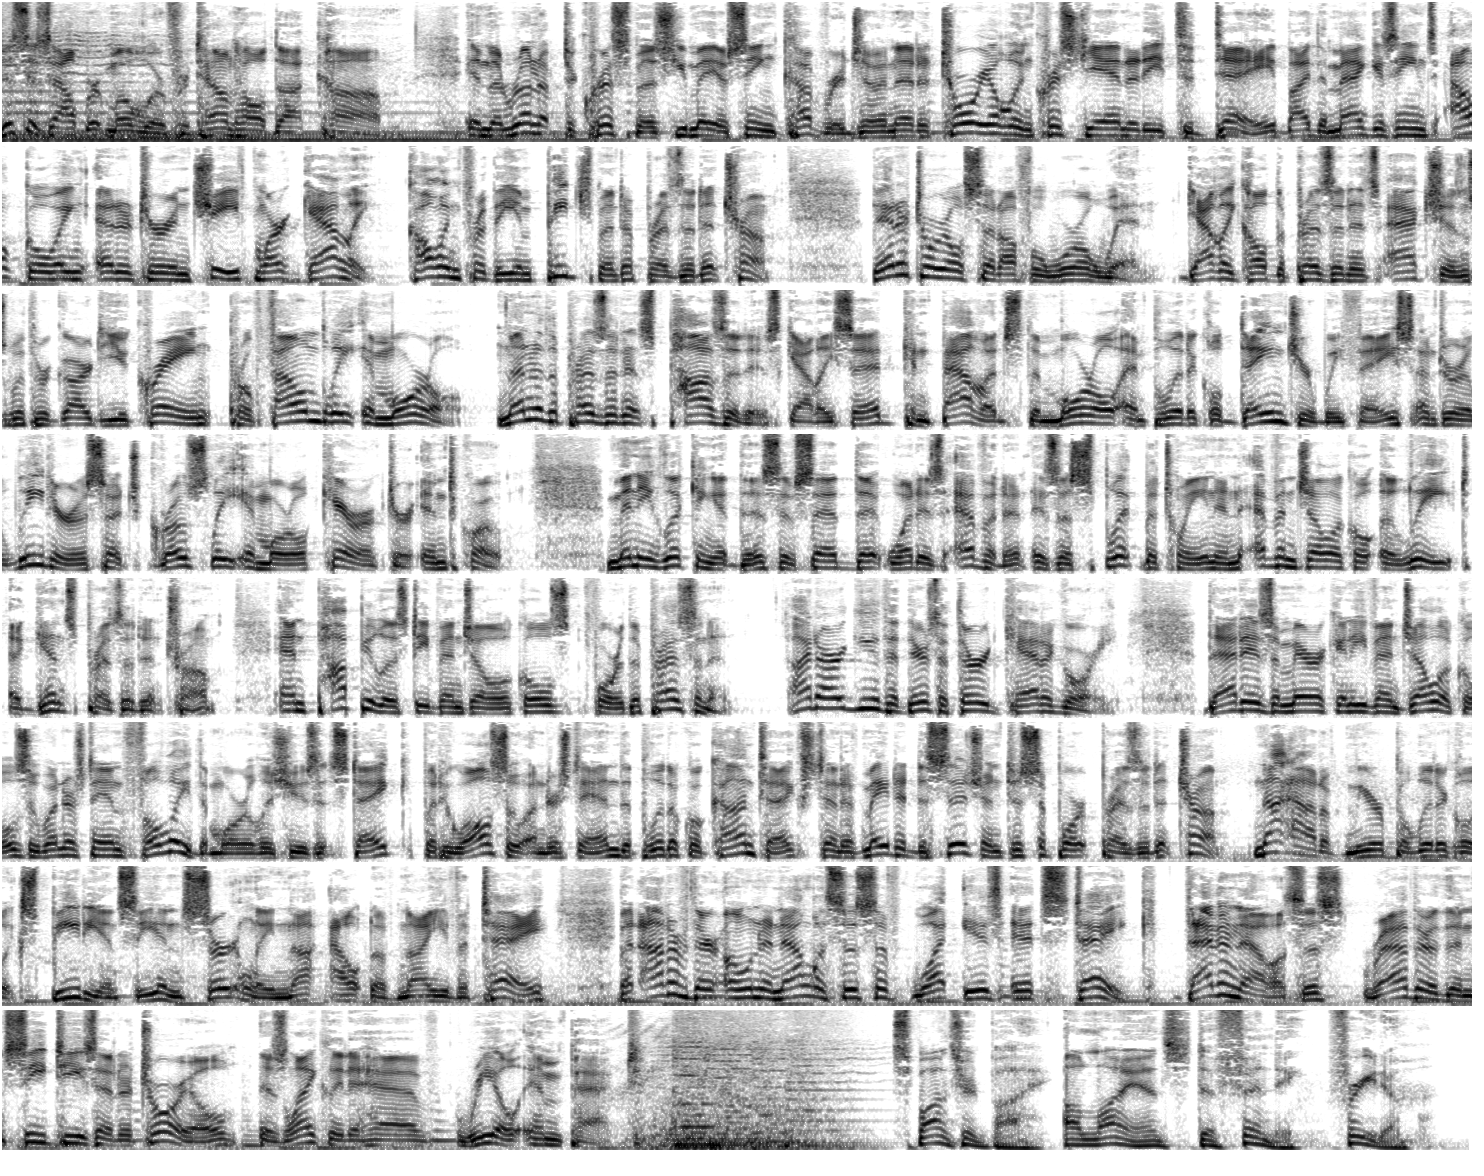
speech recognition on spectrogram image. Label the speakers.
Speaker 1: This is Albert Mohler for Townhall.com. In the run up to Christmas, you may have seen coverage of an editorial in Christianity Today by the magazine's outgoing editor in chief, Mark Galli, calling for the impeachment of President Trump. The editorial set off a whirlwind. Galli called the president's actions with regard to Ukraine profoundly immoral. None of the president's positives, Galli said, can balance the moral and political danger we face under a leader of such grossly immoral character. End quote. Many looking at this have said that what is evident is a split between an evangelical elite against President Trump and populist evangelicals for the president. I'd argue that there's a third category. That is American evangelicals who understand fully the moral issues at stake, but who also understand the political context and have made a decision to support President Trump. Not out of mere political expediency and certainly not out of naivete, but out of their own analysis of what is at stake. That analysis, rather than CT's editorial, is likely to have real impact.
Speaker 2: Sponsored by Alliance Defending Freedom.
